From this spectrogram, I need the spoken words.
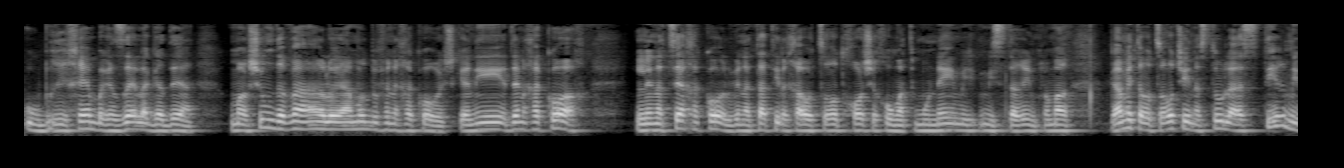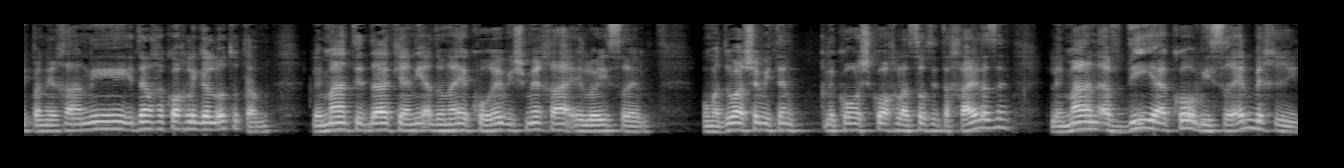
ובריחי ברזל אגדיה. כלומר, שום דבר לא יעמוד בפניך כורש, כי אני אתן לך כוח לנצח הכל, ונתתי לך אוצרות חושך ומטמוני מסתרים. כלומר, גם את האוצרות שינסו להסתיר מפניך, אני אתן לך כוח לגלות אותם. למען תדע כי אני אדוני הקורא בשמך אלוהי ישראל. ומדוע השם ייתן לכורש כוח לעשות את החיל הזה? למען עבדי יעקב, ישראל בכרי,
